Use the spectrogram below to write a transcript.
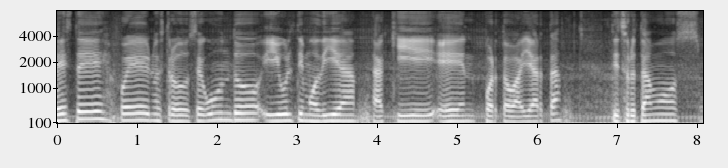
Este fue nuestro segundo y último día aquí en Puerto Vallarta. Disfrutamos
